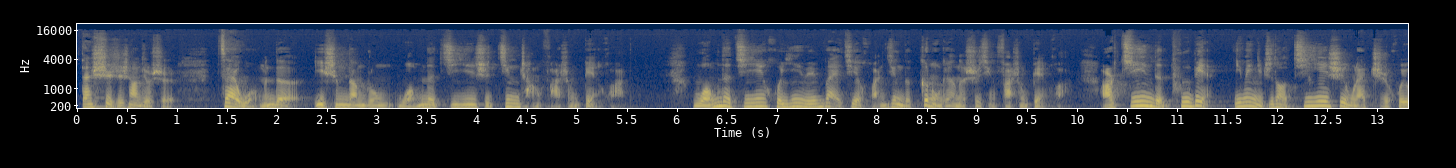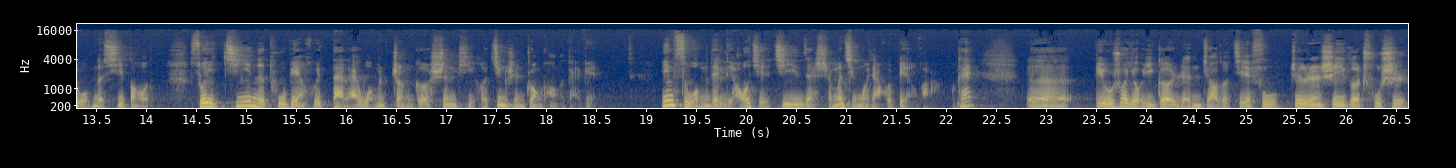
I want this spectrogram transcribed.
但事实上就是。在我们的一生当中，我们的基因是经常发生变化的。我们的基因会因为外界环境的各种各样的事情发生变化，而基因的突变，因为你知道基因是用来指挥我们的细胞的，所以基因的突变会带来我们整个身体和精神状况的改变。因此，我们得了解基因在什么情况下会变化。OK，呃，比如说有一个人叫做杰夫，这个人是一个厨师。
